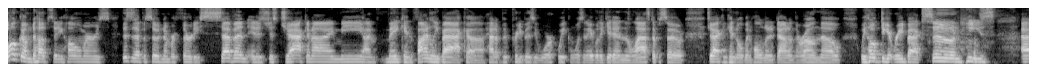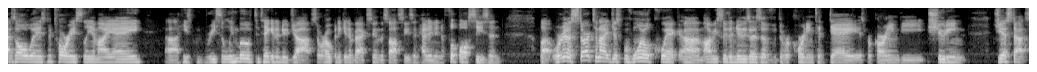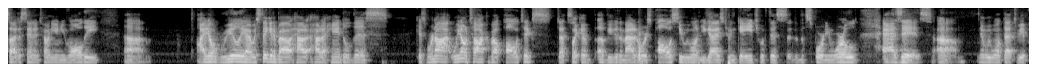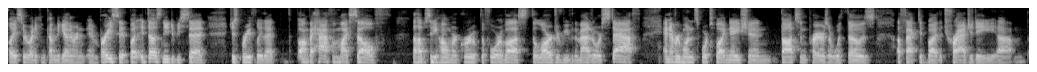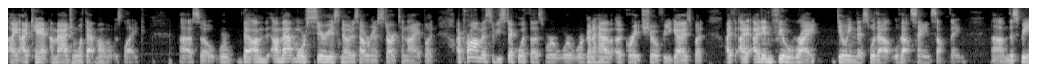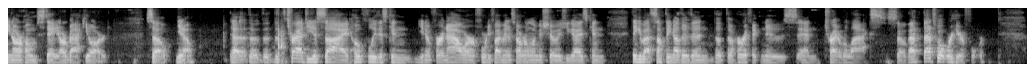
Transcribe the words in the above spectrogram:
Welcome to Hub City Homers. This is episode number 37. It is just Jack and I, me. I'm making finally back. Uh, had a pretty busy work week and wasn't able to get in, in the last episode. Jack and Kendall have been holding it down on their own, though. We hope to get Reed back soon. He's, as always, notoriously MIA. Uh, he's recently moved and taken a new job, so we're hoping to get him back soon this offseason, heading into football season. But we're going to start tonight just with real quick. Um, obviously, the news as of the recording today is regarding the shooting just outside of San Antonio and Uvalde. Um, I don't really. I was thinking about how how to handle this because we're not we don't talk about politics. That's like a, Viva the Matadors policy. We want you guys to engage with this the sporting world as is, um, and we want that to be a place everybody can come together and, and embrace it. But it does need to be said just briefly that on behalf of myself the Hub City Homer group, the four of us, the larger Viva the Matador staff, and everyone in Sports Blog Nation. Thoughts and prayers are with those affected by the tragedy. Um, I, I, can't imagine what that moment was like. Uh, so we're that, on, on that more serious note is how we're going to start tonight. But I promise, if you stick with us, we're we're, we're going to have a great show for you guys. But I, I, I didn't feel right doing this without without saying something. Um, this being our home state, our backyard. So you know, uh, the, the, the tragedy aside, hopefully this can, you know, for an hour or 45 minutes, however long the show is, you guys can think about something other than the, the horrific news and try to relax. So that that's what we're here for.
